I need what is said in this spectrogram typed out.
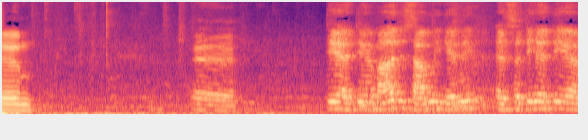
Øhm, øh, det, er, det er meget det samme igen, ikke? Altså det her, det er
